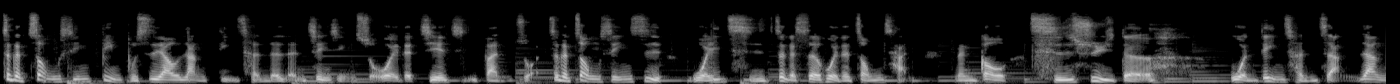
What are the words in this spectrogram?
这个重心并不是要让底层的人进行所谓的阶级翻转，这个重心是维持这个社会的中产能够持续的。稳定成长，让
